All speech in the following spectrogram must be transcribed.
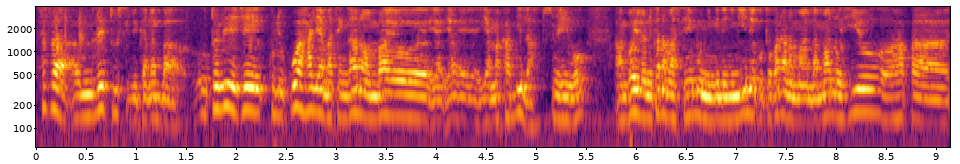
sasa mzee tu sivika namba, utuambie je kulikuwa hali ya matengano ambayo ya, ya, ya makabila tuseme hivyo ambayo ilionekana masehemu nyingine nyingine kutokana na maandamano hiyo hapa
